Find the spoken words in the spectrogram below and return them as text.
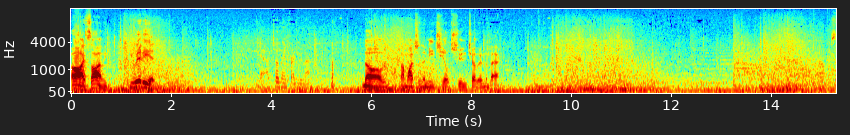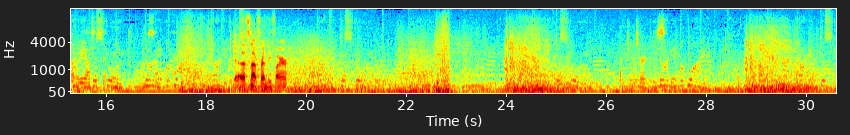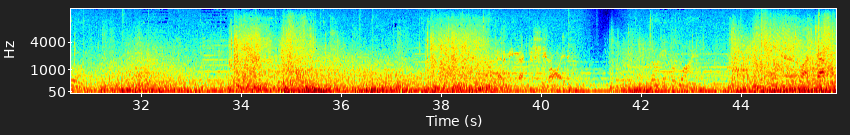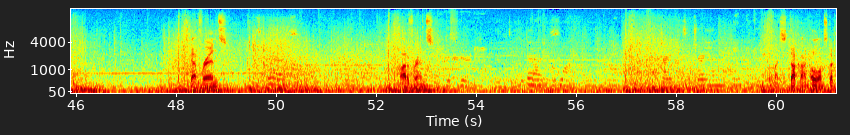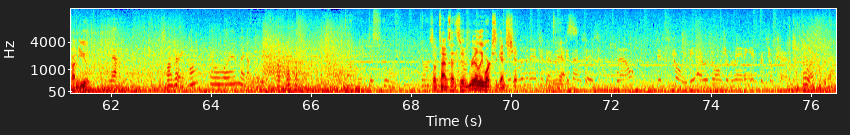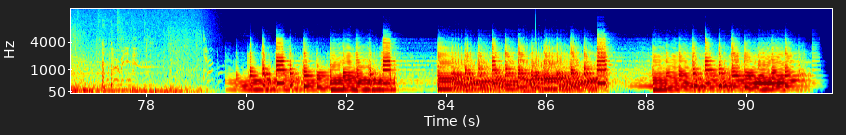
Oh, I saw him. You idiot. Yeah, totally in front of you, man. No, I'm watching the meat shields shoot each other in the back. Oh, somebody else is hitting me. Target acquired. Yeah, that's not friendly fire. target destroyed. Destroyed. Bunch of turkeys. Got friends. A lot of friends. Destroyed. Indeed he Target does. acquired. Target Centurion. What am I stuck on? Oh, I'm stuck on you. Yeah. I was wondering, what? Okay, well, why am I not moving? Target destroyed. Target Sometimes that zoom really works against you. Eliminated their main Yes.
